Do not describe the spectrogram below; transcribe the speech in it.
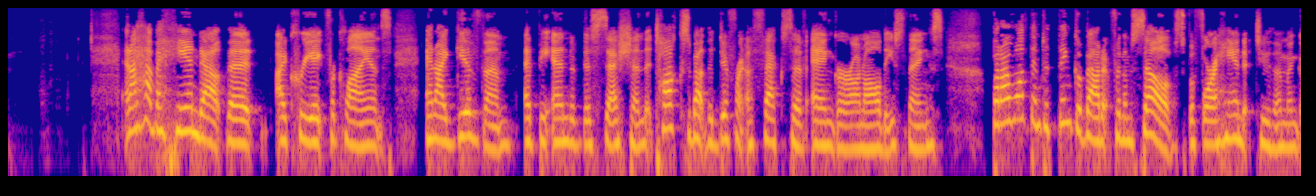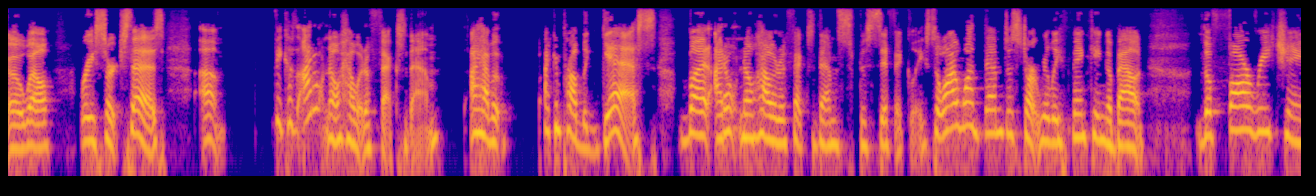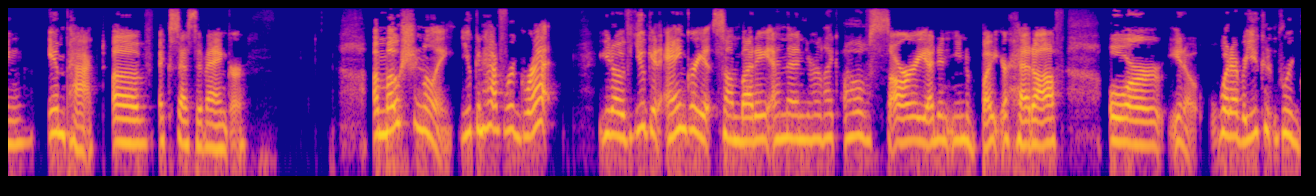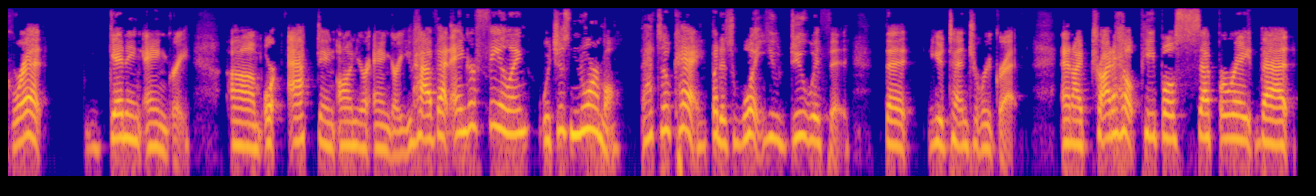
And i have a handout that i create for clients and i give them at the end of this session that talks about the different effects of anger on all these things. But i want them to think about it for themselves before i hand it to them and go well research says um, because i don't know how it affects them. I have a I can probably guess, but I don't know how it affects them specifically. So I want them to start really thinking about the far reaching impact of excessive anger. Emotionally, you can have regret. You know, if you get angry at somebody and then you're like, oh, sorry, I didn't mean to bite your head off, or, you know, whatever, you can regret getting angry um, or acting on your anger. You have that anger feeling, which is normal that's okay but it's what you do with it that you tend to regret. And i try to help people separate that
